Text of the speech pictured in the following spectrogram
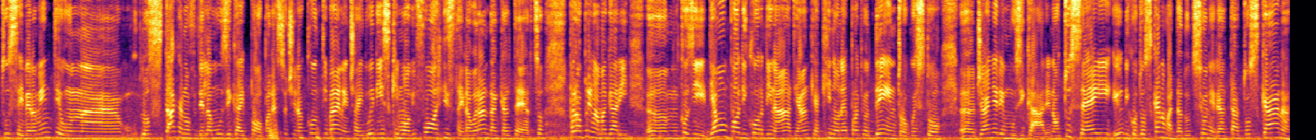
tu sei veramente un, eh, lo Stakhanov della musica hip hop, adesso ci racconti bene, c'hai due dischi nuovi fuori, stai lavorando anche al terzo, però prima magari ehm, così diamo un po' di coordinate anche a chi non è proprio dentro questo eh, genere musicale, no? Tu sei, io dico toscana ma d'adozione in realtà toscana,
